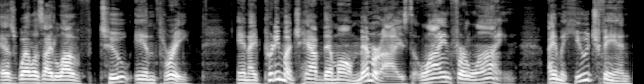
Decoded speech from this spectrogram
as well as I love 2 and 3 and I pretty much have them all memorized line for line. I am a huge fan.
